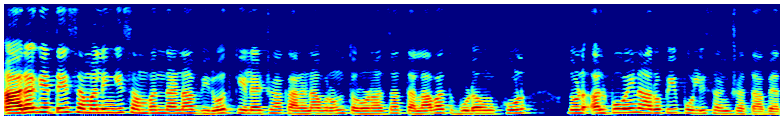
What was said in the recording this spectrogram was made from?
आरग येथे समलिंगी संबंधांना विरोध केल्याच्या कारणावरून तरुणाचा तलावात बुडवून खून दोन अल्पवयीन आरोपी पोलिसांच्या ताब्यात.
